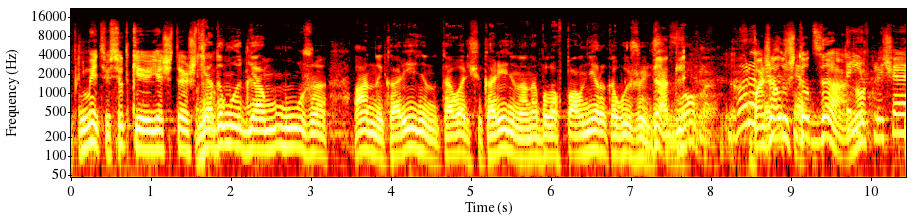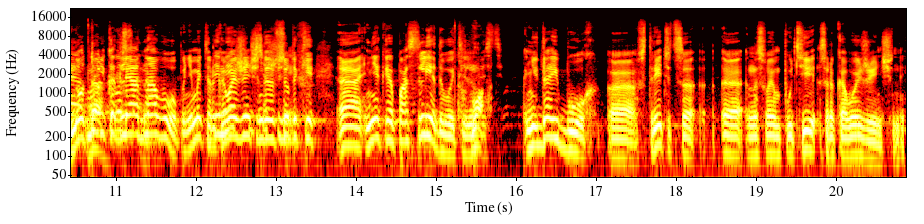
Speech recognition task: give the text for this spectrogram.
понимаете, все-таки я считаю, что... Я думаю, для мужа Анны Каренина, товарища Каренина, она была вполне роковой женщиной. Да, для... пожалуй, что да, но, но да. только для одного, понимаете, роковая женщина это все-таки э, некая последовательность. Вот не дай бог э, встретиться э, на своем пути с роковой женщиной.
